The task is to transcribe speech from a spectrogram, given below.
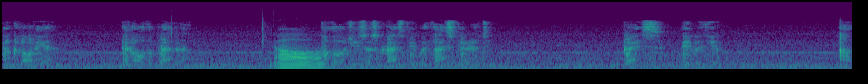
and Claudia, and all the brethren. Aw. The Lord Jesus Christ be with thy spirit. Grace be with you. Amen.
